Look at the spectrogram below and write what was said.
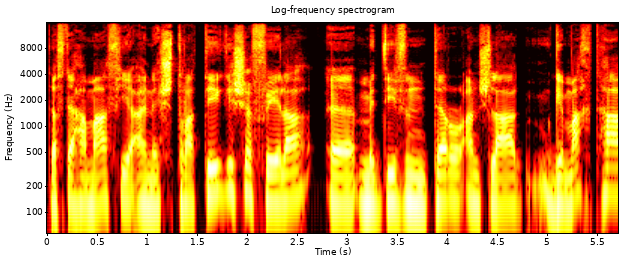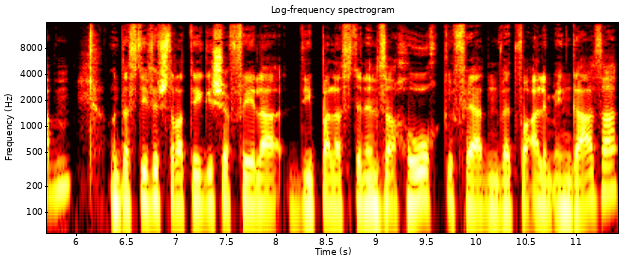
dass der Hamas hier eine strategische Fehler äh, mit diesem Terroranschlag gemacht haben und dass diese strategische Fehler die Palästinenser hoch gefährden wird, vor allem in Gaza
